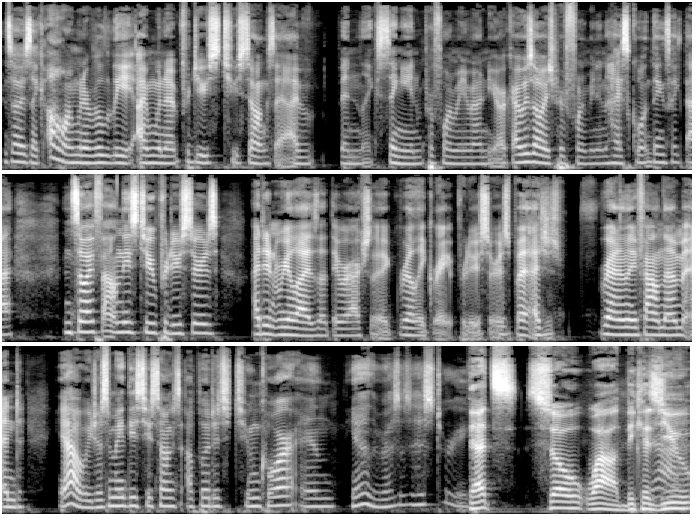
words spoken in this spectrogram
And so I was like, oh, I'm gonna really, I'm gonna produce two songs that I've been like singing and performing around New York. I was always performing in high school and things like that. And so I found these two producers. I didn't realize that they were actually like really great producers, but I just randomly found them and yeah, we just made these two songs, uploaded to TuneCore, and yeah, the rest is history. That's so wild because Yeah. you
